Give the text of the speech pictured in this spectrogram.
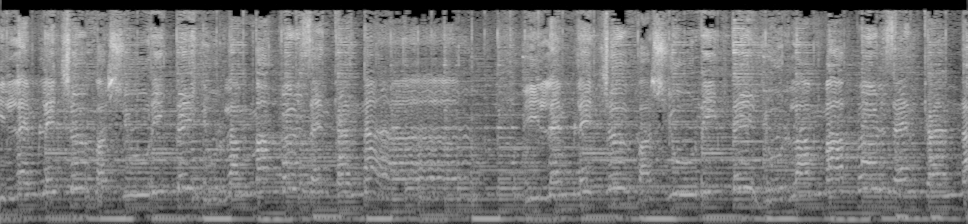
Villemlece vașiurite iur la macăzen canar va vașiurite iur la macăzen canar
